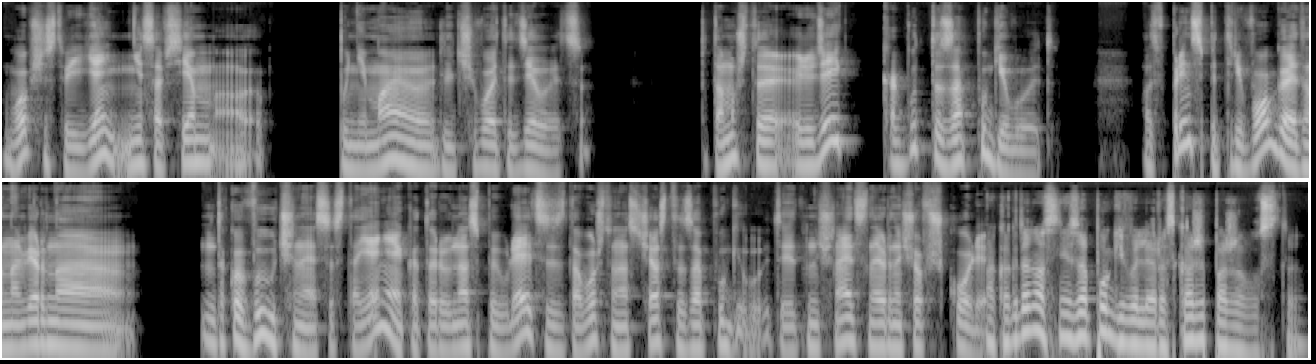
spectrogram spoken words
в обществе. Я не совсем э, понимаю, для чего это делается. Потому что людей как будто запугивают. Вот, в принципе, тревога — это, наверное, такое выученное состояние, которое у нас появляется из-за того, что нас часто запугивают. И это начинается, наверное, еще в школе. А когда нас не запугивали, расскажи, пожалуйста.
